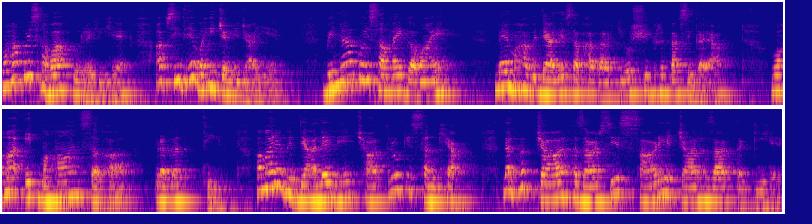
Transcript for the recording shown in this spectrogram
वहाँ कोई सभा हो रही है। अब सीधे वहीं चले जाइए। बिना कोई समय गवाए, मैं महाविद्यालय सभागार की ओर शीघ्रता से गया। वहाँ एक महान सभा प्रगत थी। हमारे विद्यालय में छात्रों की संख्या लगभग चार हज़ार से साढ़े चार हज़ार तक की है।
